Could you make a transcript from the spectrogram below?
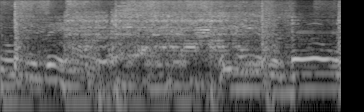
ciúme, baby. me mudou?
